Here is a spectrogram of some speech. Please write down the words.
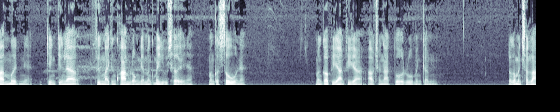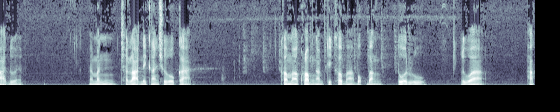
ความมืดเนี่ย จริง ๆ แล้วซึ่งหมายถึงความหลงเนี่ยมันก็ไม่อยู่เฉยนะมันก็สู้นะมันก็พยายามที่จะเอาชนะตัวรู้เหมือนกัน แล้วก็มันฉลาดด้วย มันฉลาดในการฉวยโอกาส เข้ามาครอบงำจิตเข้ามาบกบังตัวรู้ หรือว่าผัก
